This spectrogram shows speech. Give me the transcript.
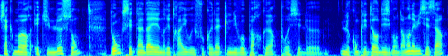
chaque mort est une leçon. Donc c'est un die and retry où il faut connaître le niveau par cœur pour essayer de le, compléter en 10 secondes. À mon avis c'est ça.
